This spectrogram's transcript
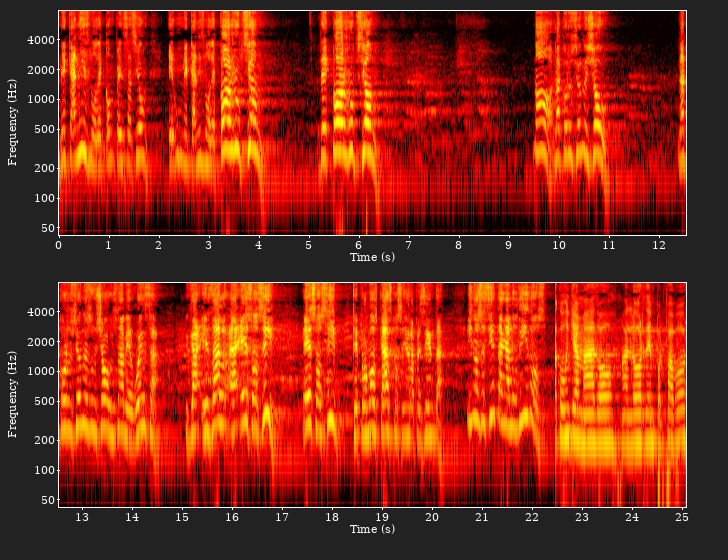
mecanismo de compensación en un mecanismo de corrupción, de corrupción. No, la corrupción no es show. La corrupción no es un show, es una vergüenza. Es algo, ah, eso sí, eso sí que provoca asco, señora presidenta. y no se sientan aludidos. Hago un llamado al orden, por favor.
